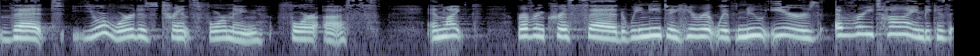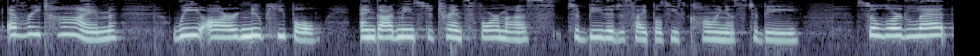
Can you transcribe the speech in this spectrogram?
that your word is transforming for us. And like Reverend Chris said, we need to hear it with new ears every time because every time we are new people and God means to transform us to be the disciples He's calling us to be. So Lord, let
